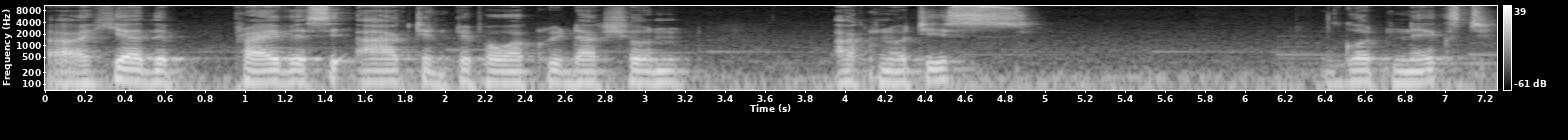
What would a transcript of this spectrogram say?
Uh, here the Privacy Act and Paperwork Reduction Act notice. Got next.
